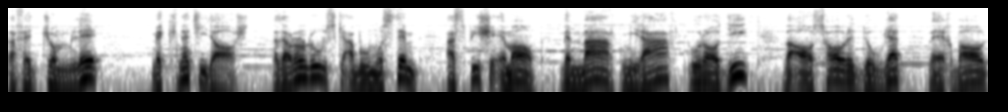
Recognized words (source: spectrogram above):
و فی جمله مکنتی داشت و در آن روز که ابو مسلم از پیش امام به مرد می‌رفت او را دید و آثار دولت و اقبال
